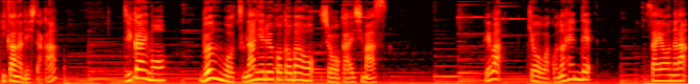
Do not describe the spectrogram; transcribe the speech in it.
いかがでしたか？次回も文をつなげる言葉を紹介します。では今日はこの辺で。さようなら。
